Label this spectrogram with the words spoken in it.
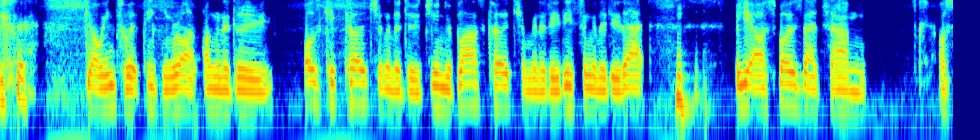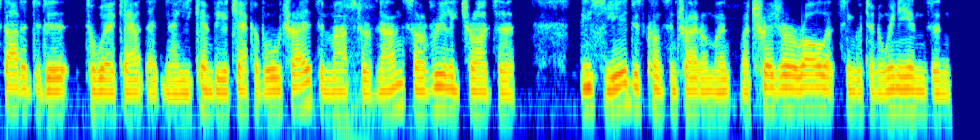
go into it thinking, right, I'm going to do Auskick coach, I'm going to do junior blast coach, I'm going to do this, I'm going to do that. but yeah, I suppose that's um, I've started to do to work out that you know you can be a jack of all trades and master of none. So I've really tried to this year just concentrate on my, my treasurer role at Singleton Alwinians and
